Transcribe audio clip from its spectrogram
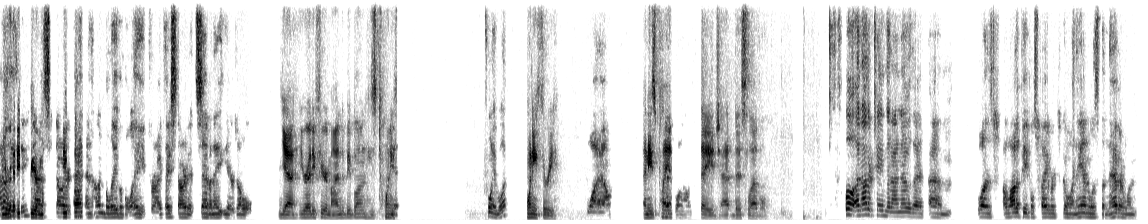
I know You these, ready these your guys start at an unbelievable age, right? They start at seven, eight years old. Yeah, you ready for your mind to be blown? He's 20, Yeah. Twenty what? 23, Wow. and he's playing wild. stage at this level. Well, another team that I know that um, was a lot of people's favorites going in was the Netherlands.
